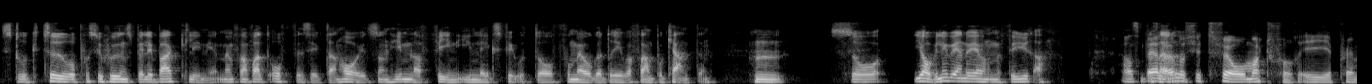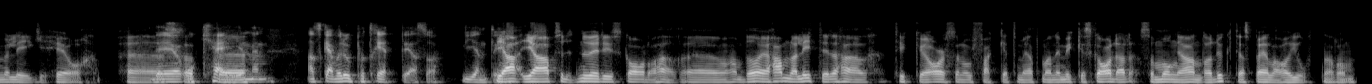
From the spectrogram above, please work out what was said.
struktur och positionsspel i backlinjen. Men framförallt offensivt. Han har ju ett sån himla fin inläggsfot och förmåga att driva fram på kanten. Mm. Så jag vill nog ändå ge honom en fyra. Han spelar ändå 22 matcher i Premier League i år. Eh, det är okej okay, eh, men han ska väl upp på 30 alltså. Egentligen. Ja, ja absolut. Nu är det ju skador här. Uh, han börjar hamna lite i det här, tycker Arsenal-facket med att man är mycket skadad som många andra duktiga spelare har gjort när de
